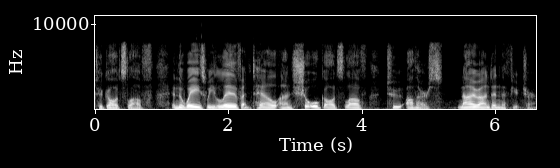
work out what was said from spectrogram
to God's love in the ways we live and tell and show God's love to others now and in the future.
